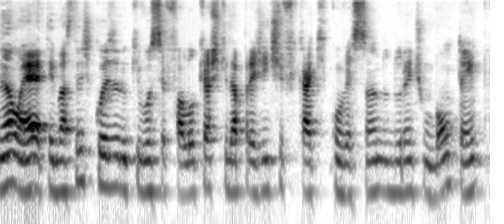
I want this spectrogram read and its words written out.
Não, é, tem bastante coisa do que você falou que acho que dá pra gente ficar aqui conversando durante um bom tempo.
